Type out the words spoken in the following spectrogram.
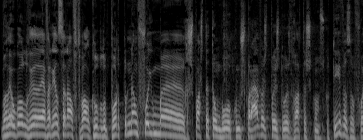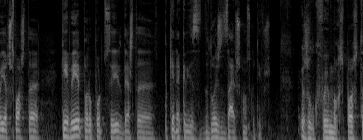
Valeu o golo de Evanilson ao Futebol Clube do Porto. Não foi uma resposta tão boa como esperavas, depois de duas derrotas consecutivas, ou foi a resposta QB para o Porto sair desta pequena crise de dois desaires consecutivos? Eu julgo que foi uma resposta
